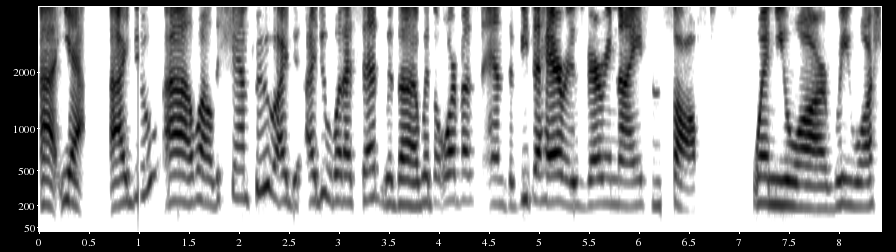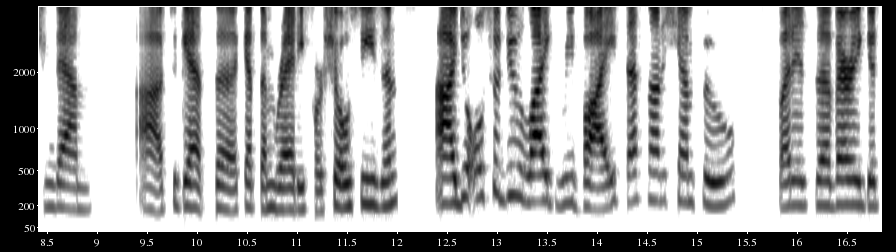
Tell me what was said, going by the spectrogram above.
Uh, yeah, I do. Uh, well, the shampoo, I do, I do what I said with the with the Orvus and the Vita hair is very nice and soft when you are rewashing them uh, to get uh, get them ready for show season. I do also do like Revive. That's not a shampoo, but it's a very good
